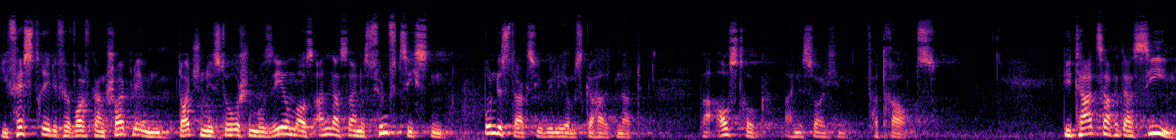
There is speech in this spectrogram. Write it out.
die Festrede für Wolfgang Schäuble im Deutschen Historischen Museum aus Anlass seines 50. Bundestagsjubiläums gehalten hat, war Ausdruck eines solchen Vertrauens. Die Tatsache, dass Sie,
